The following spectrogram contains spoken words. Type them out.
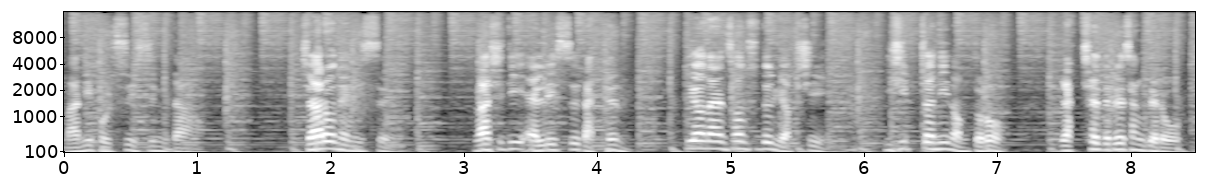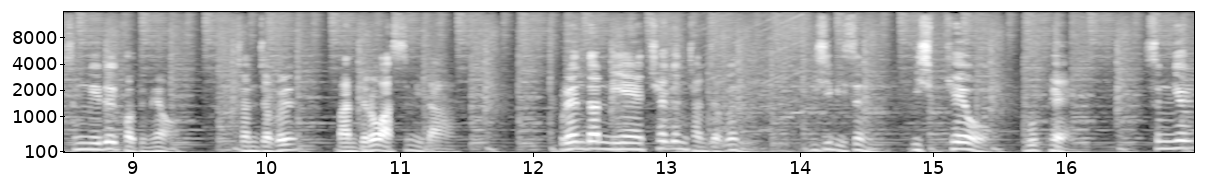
많이 볼 수 있습니다. 자로 네니스, 라시디 앨리스 같은 뛰어난 선수들 역시 20전이 넘도록 약체들을 상대로 승리를 거두며 전적을 만들어 왔습니다. 브랜던 리의 최근 전적은 22승 20KO 무패, 승률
